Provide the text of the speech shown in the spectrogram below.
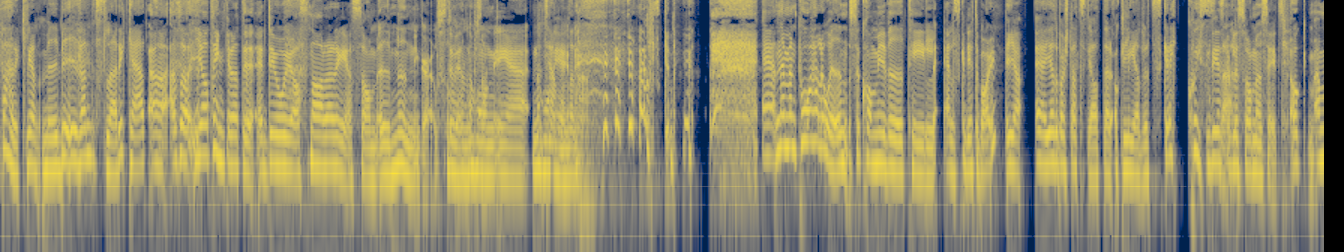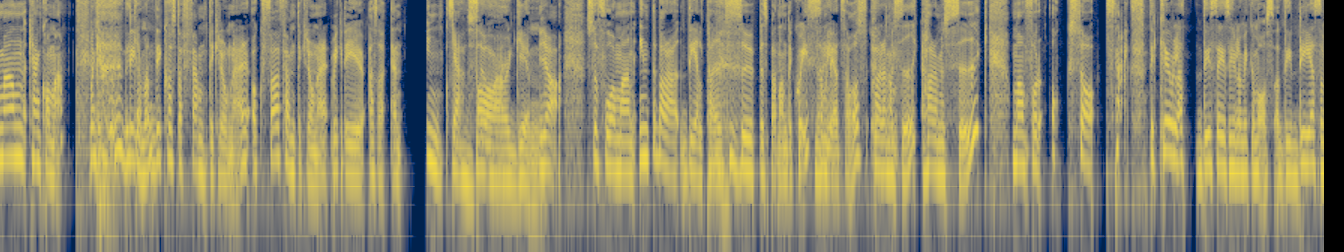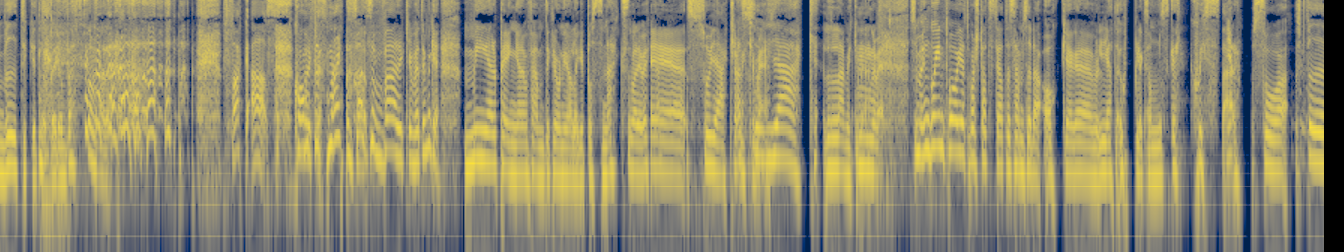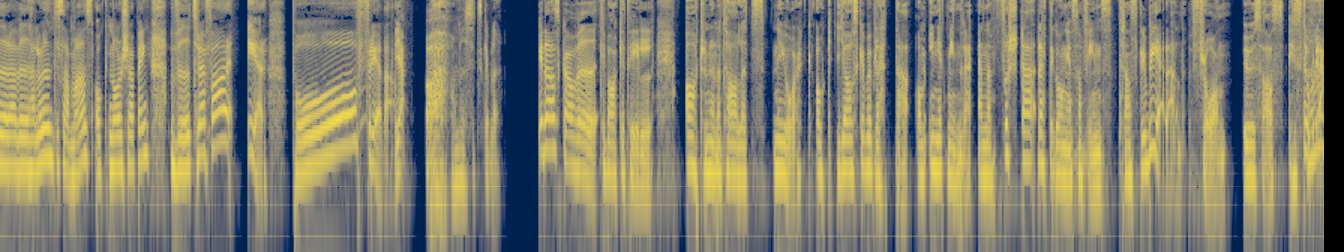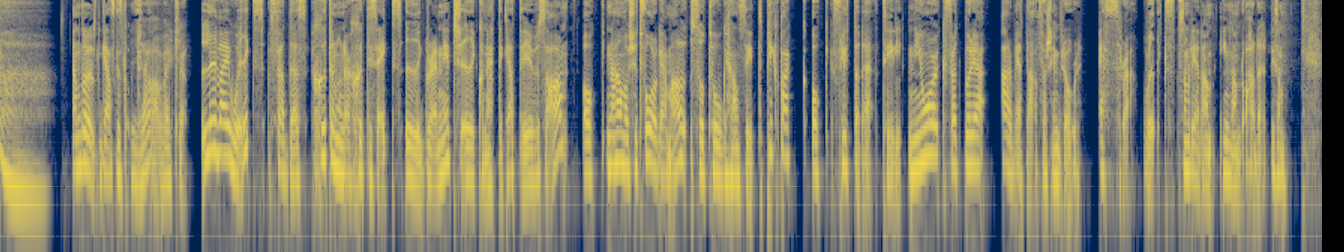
Verkligen. Maybe even slutty cat. Ja, alltså, jag tänker att det, du och jag snarare är som i Mean Girls. Du vet när 100%. hon är... När hon är tänderna. jag älskar det. Eh, nej men på halloween så kommer vi till älskade Göteborg. Ja, eh, Göteborgs stadsteater och leder ett skräckquiz Det ska där. bli så mysigt. Och man kan komma. Man kan, det kan man. det kostar 50 kronor och för 50 kronor, vilket är ju alltså en ynka summa. bargain. Ja, så får man inte bara delta i ett superspännande quiz som leds av oss. Höra musik. Höra musik. Man får också snacks. Det är kul att det säger så himla mycket om oss, att det är det som vi tycker typ är det bästa med det. Fuck us. Kom för Verkligen. snacks. Alltså verkligen, vet du hur mycket mer pengar än 50 kronor jag lägger på snacks varje vecka? Eh, så jäkla mycket Alltså mer. jäkla mycket mer. Mm, jag vet. så men gå in på Göteborgs stadsteaters hemsida och eh, leta upp liksom skräckquiz där. Så firar vi halloween tillsammans och Norrköping, vi träffar er på fredag. Ja. Åh, vad mysigt det ska bli. Idag ska vi tillbaka till 1800-talets New York och jag ska berätta om inget mindre än den första rättegången som finns transkriberad från USAs historia. Ändå ganska stort. Ja, verkligen. Levi Weeks föddes 1776 i Greenwich i Connecticut i USA. Och när han var 22 år gammal så tog han sitt pickpack och flyttade till New York för att börja arbeta för sin bror Ezra Weeks som redan innan då hade liksom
